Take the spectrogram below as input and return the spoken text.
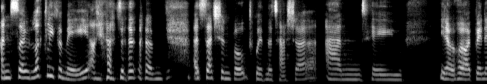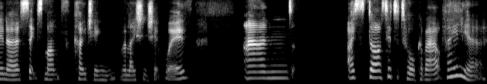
And so, luckily for me, I had a, um, a session booked with Natasha, and who, you know, who I've been in a six month coaching relationship with. And I started to talk about failure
